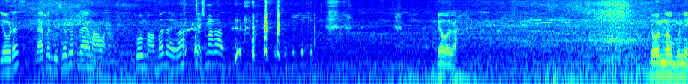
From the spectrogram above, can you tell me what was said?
एवढंच? नाही पण दिसतच नाही मामा. कोण मामा नाही ना? चष्मा काढ हे बघा. दोन नमुने.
